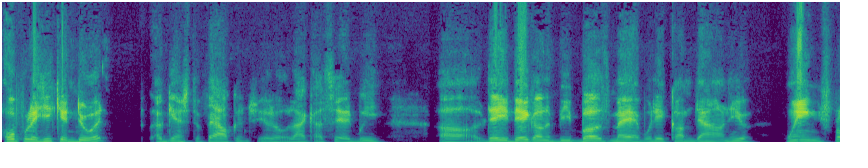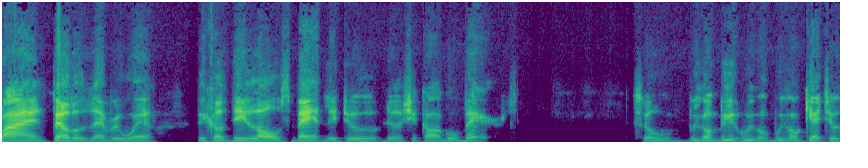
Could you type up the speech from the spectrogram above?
Hopefully he can do it against the Falcons. You know, like I said, we uh, they they're gonna be buzz mad when they come down here, wings flying, feathers everywhere, because they lost badly to the Chicago Bears. So we're gonna be we're gonna we're gonna catch a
